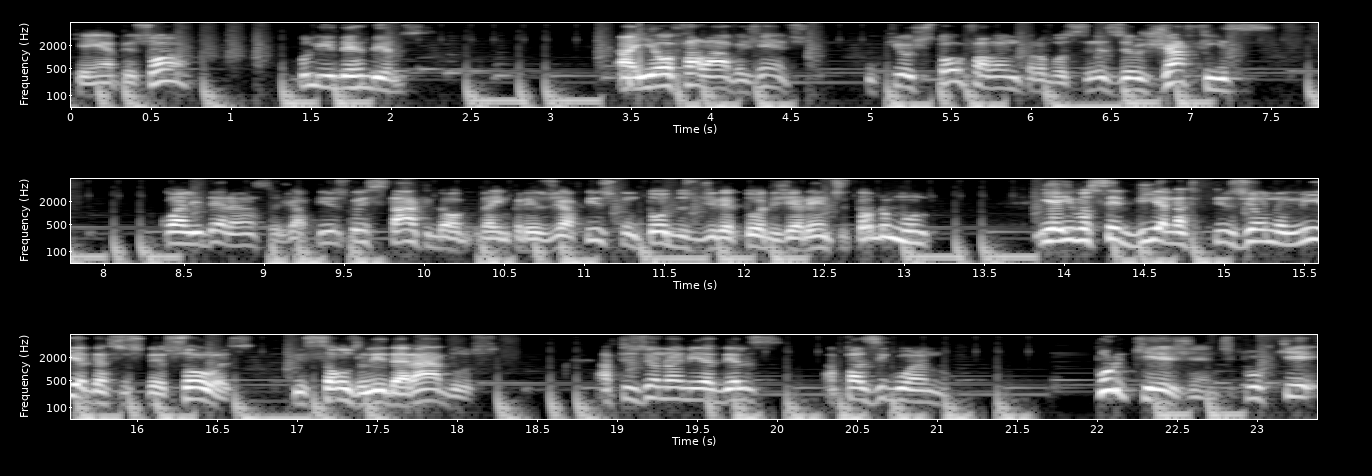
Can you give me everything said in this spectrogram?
Quem é a pessoa? O líder deles. Aí eu falava, gente, o que eu estou falando para vocês, eu já fiz com a liderança, já fiz com o staff da, da empresa, já fiz com todos os diretores, gerentes, todo mundo. E aí você via na fisionomia dessas pessoas, que são os liderados, a fisionomia deles apaziguando. Por quê, gente? Porque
